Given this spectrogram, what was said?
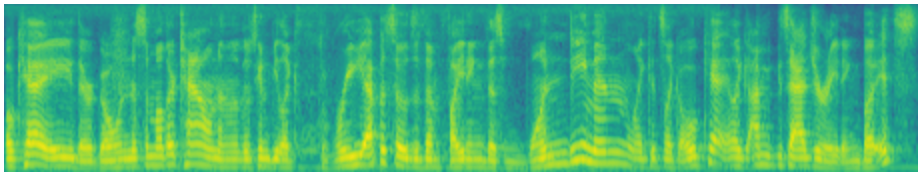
okay, they're going to some other town and then there's gonna be like three episodes of them fighting this one demon. Like it's like okay, like I'm exaggerating, but it's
